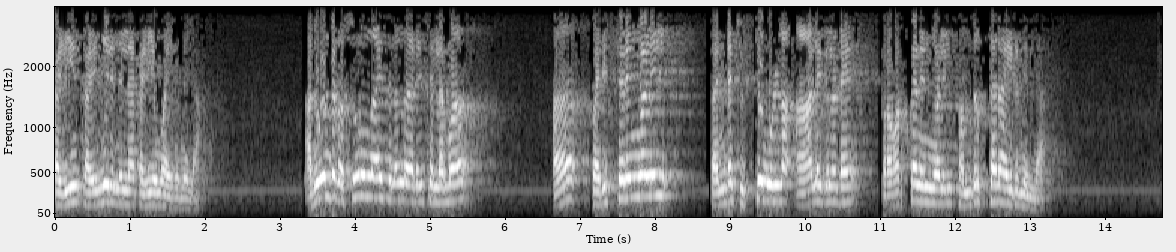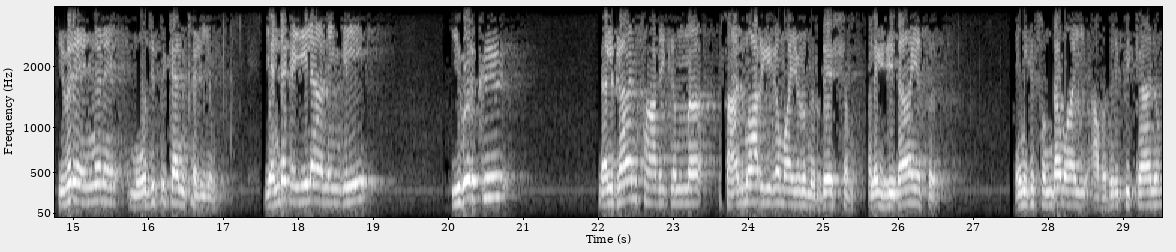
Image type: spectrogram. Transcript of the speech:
കഴിയും കഴിഞ്ഞിരുന്നില്ല കഴിയുമായിരുന്നില്ല. അതുകൊണ്ട് റസൂർലായി സല്ലാ അലൈവല്ലമ്മ ആ പരിസരങ്ങളിൽ തന്റെ ചുറ്റുമുള്ള ആളുകളുടെ പ്രവർത്തനങ്ങളിൽ സംതൃപ്തനായിരുന്നില്ല. ഇവരെ എങ്ങനെ മോചിപ്പിക്കാൻ കഴിയും? എന്റെ കയ്യിലാണെങ്കിൽ ഇവർക്ക് നൽകാൻ സാധിക്കുന്ന സാൻമാർഗികമായ ഒരു നിർദ്ദേശം അല്ലെങ്കിൽ ഹിദായത്ത് എനിക്ക് സ്വന്തമായി അവതരിപ്പിക്കാനും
